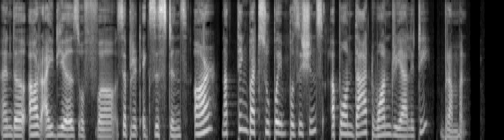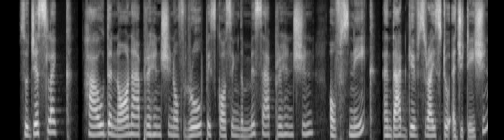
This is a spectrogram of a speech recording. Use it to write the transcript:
and uh, our ideas of uh, separate existence are nothing but superimpositions upon that one reality, Brahman. So, just like how the non apprehension of rope is causing the misapprehension of snake, and that gives rise to agitation.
